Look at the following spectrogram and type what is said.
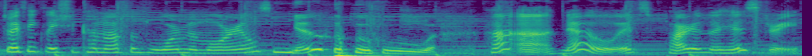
Do I think they should come off of war memorials? No. Uh-uh, no, it's part of the history.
